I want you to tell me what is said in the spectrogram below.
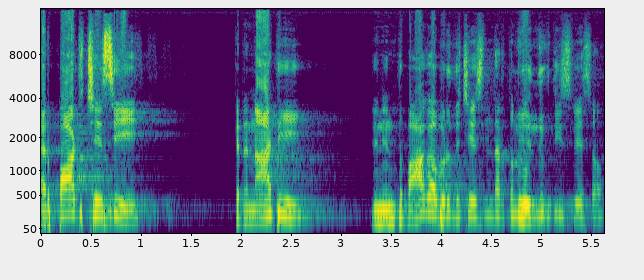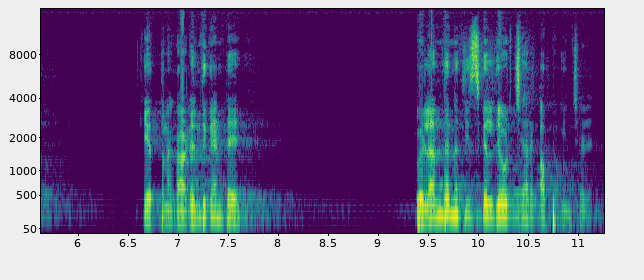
ఏర్పాటు చేసి ఇక్కడ నాటి నేను ఇంత బాగా అభివృద్ధి చేసిన తర్వాత నువ్వు ఎందుకు తీసివేశావు? కీర్తనకాడు ఎందుకంటే వీళ్ళందరినీ తీసుకెళ్ళి దేవుడు చెరకు అప్పగించాడండి.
